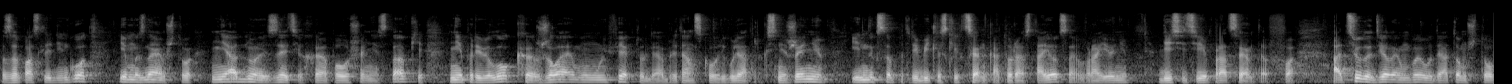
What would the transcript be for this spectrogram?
за последний год. И мы знаем, что ни одно из этих э, повышений ставки не привело к желаемому эффекту для британского регулятора, к снижению индекса потребительских цен, который остается в районе 10%. Отсюда делаем выводы о том, что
